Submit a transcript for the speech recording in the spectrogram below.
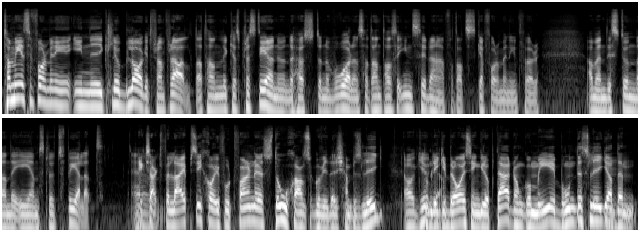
ta med sig formen in, in i klubblaget framförallt. Att han lyckas prestera nu under hösten och våren så att han tar sig in sig i den här fantastiska formen inför ja, men det stundande EM-slutspelet. Exakt, för Leipzig har ju fortfarande stor chans att gå vidare i Champions League. Ja, gud De ligger ja. bra i sin grupp där. De går med i Bundesliga, Mm. den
